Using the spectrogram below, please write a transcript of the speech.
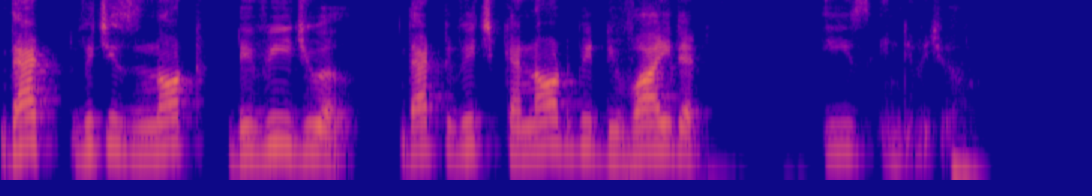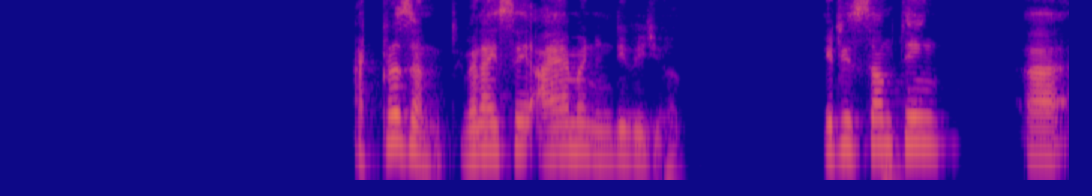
that which is not individual, that which cannot be divided, is individual. At present, when I say I am an individual, it is something uh,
